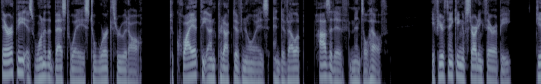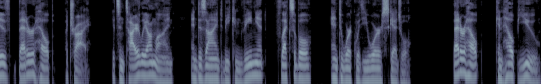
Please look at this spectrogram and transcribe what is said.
Therapy is one of the best ways to work through it all, to quiet the unproductive noise and develop positive mental health. If you're thinking of starting therapy, give BetterHelp a try. It's entirely online and designed to be convenient, flexible, and to work with your schedule. BetterHelp can help you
